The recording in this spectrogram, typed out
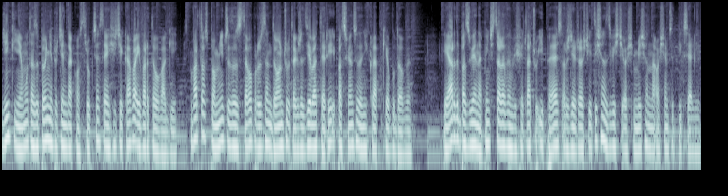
Dzięki niemu ta zupełnie przeciętna konstrukcja staje się ciekawa i warta uwagi. Warto wspomnieć, że do zestawu producent dołączył także dwie baterie i pasujące do nich klapki obudowy. Yard bazuje na 5-calowym wyświetlaczu IPS o rozdzielczości 1280 x 800 pikseli.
